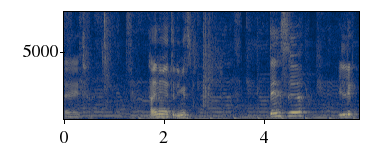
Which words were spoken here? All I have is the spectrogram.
에이 참 Dynamite remix 댄스 elec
